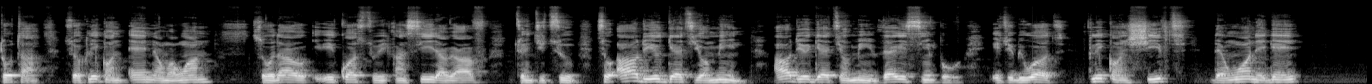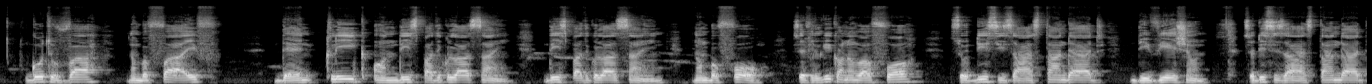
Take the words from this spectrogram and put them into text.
total. So click on n number one. So that equals to you can see that we have 22 so how do you get your mean? How do you get your mean? Very simple. It will be what? Click on shift then one again. Go to var number five then click on this particular sign. This particular sign number four. So if you click on number four so this is our standard deviation. So this is our standard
